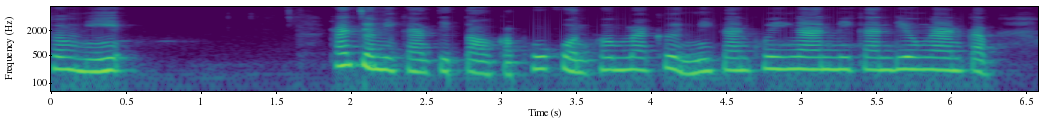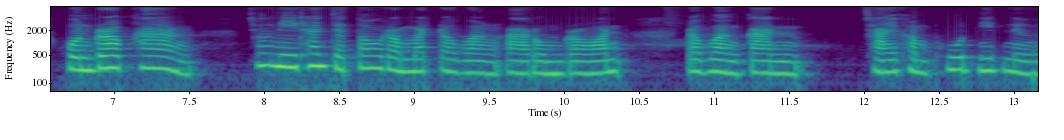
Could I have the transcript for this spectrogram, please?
ช่วงนี้ ท่านจะมีการติดต่อกับผู้คนเพิ่มมากขึ้น มีการคุยงาน มีการเดีลงานกับคนรอบข้าง ช่วงนี้ท่านจะต้องระมัดระวังอารมณ์ร้อน ระวังการใช้คำพูดนิดนึง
